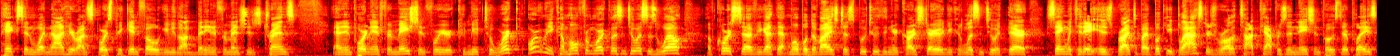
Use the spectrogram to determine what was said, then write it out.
picks, and whatnot here on Sports Pick Info. We'll give you a lot of betting information, trends and important information for your commute to work or when you come home from work, listen to us as well. Of course, uh, if you got that mobile device, just Bluetooth in your car stereo, you can listen to it there. Segment today is brought to you by Bookie Blasters, where all the top cappers in the nation post their plays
